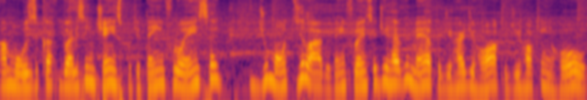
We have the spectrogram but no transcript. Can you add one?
a música do Alice in Chains, porque tem influência de um monte de lado. Tem influência de heavy metal, de hard rock, de rock and roll,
